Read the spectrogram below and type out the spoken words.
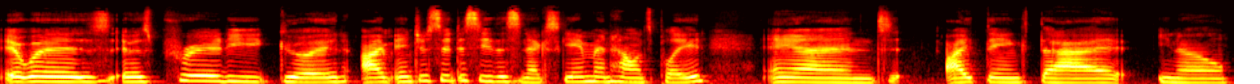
it was it was pretty good. I'm interested to see this next game and how it's played and I think that, you know,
